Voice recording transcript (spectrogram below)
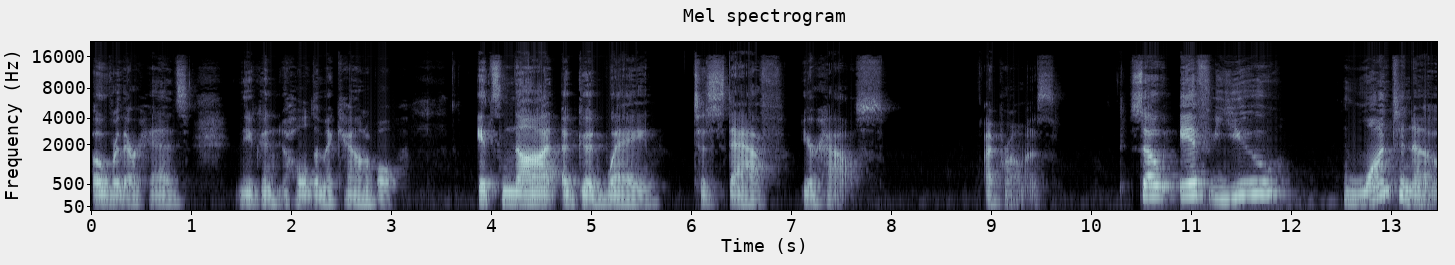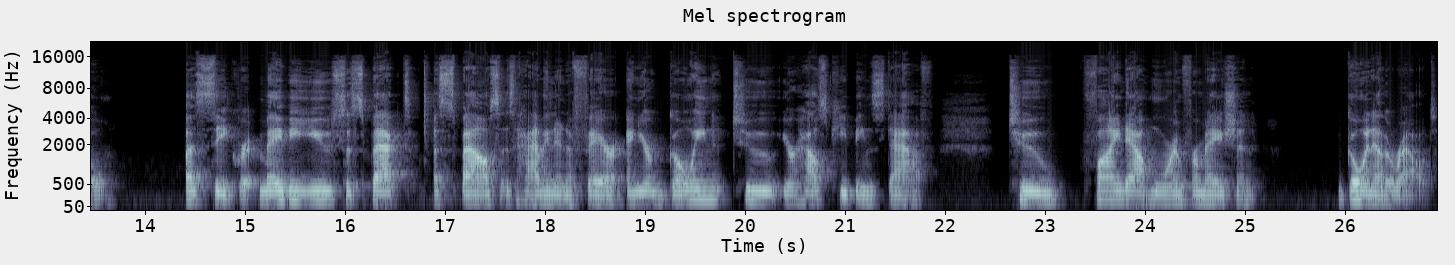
over their heads, you can hold them accountable. It's not a good way to staff your house. I promise. So if you want to know a secret, maybe you suspect a spouse is having an affair and you're going to your housekeeping staff to find out more information, go another route.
